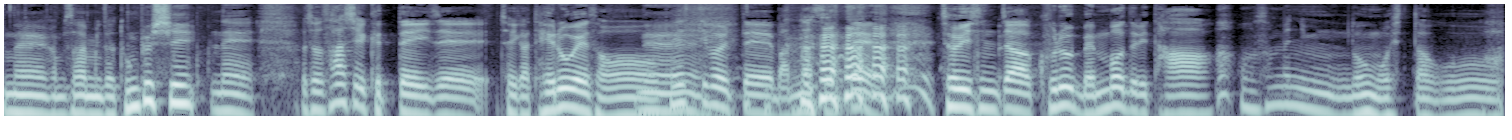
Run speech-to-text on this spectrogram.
네, 감사합니다. 동표 씨. 네. 저 사실 그때 이제 저희가 대로에서 네. 페스티벌 때 만났을 때 저희 진짜 그룹 멤버들이 다 어, 선배님 너무 멋있다고. 뭐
